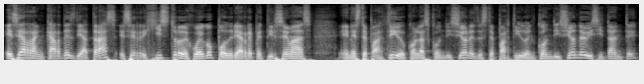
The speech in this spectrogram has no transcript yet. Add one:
ese arrancar desde atrás, ese registro de juego podría repetirse más en este partido, con las condiciones de este partido partido en condición de visitante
